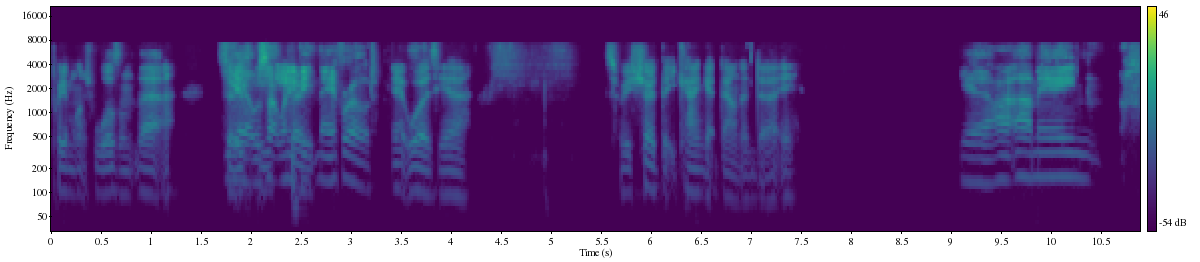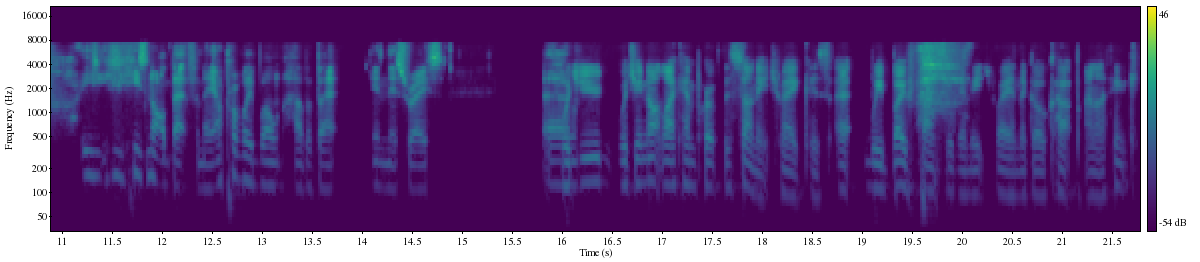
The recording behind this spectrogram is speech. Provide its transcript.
pretty much wasn't there. So yeah, was that when he beat Nath Road? It was, yeah. So he showed that he can get down and dirty. Yeah, I, I mean, he- he's not a bet for me. I probably won't have a bet in this race. Um, would you would you not like Emperor of the Sun each way? Because uh, we both fancied him each way in the Gold Cup, and I think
